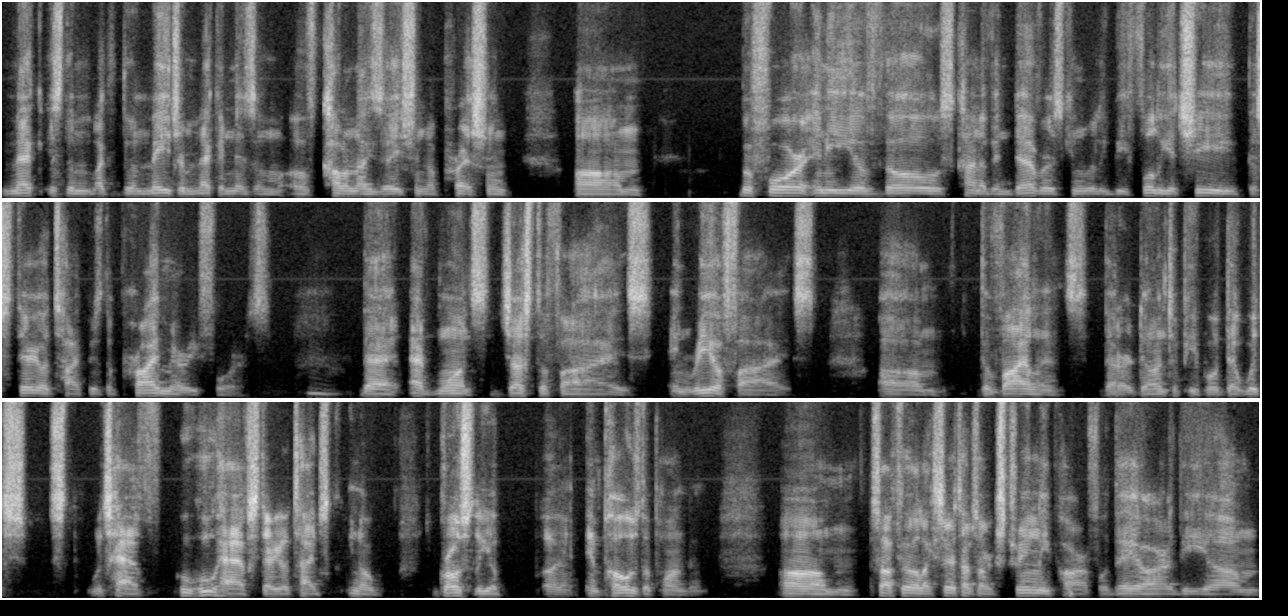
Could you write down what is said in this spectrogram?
mech is the like the major mechanism of colonization, oppression. Um, before any of those kind of endeavors can really be fully achieved, the stereotype is the primary force mm. that at once justifies and reifies um, the violence that are done to people that which which have who who have stereotypes, you know, grossly uh, imposed upon them. Um, so I feel like stereotypes are extremely powerful. They are the um,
